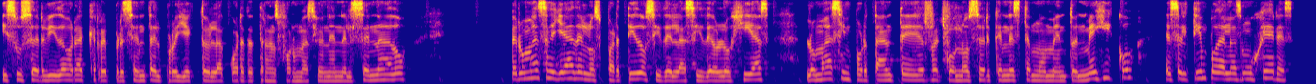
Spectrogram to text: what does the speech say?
y su servidora que representa el proyecto de la Cuarta Transformación en el Senado. Pero más allá de los partidos y de las ideologías, lo más importante es reconocer que en este momento en México es el tiempo de las mujeres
